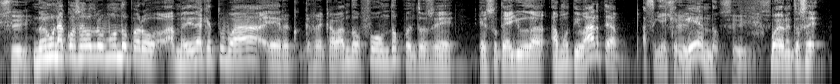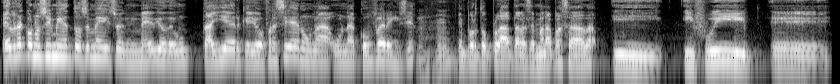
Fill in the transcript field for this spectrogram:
Sí. No es una cosa de otro mundo, pero a medida que tú vas eh, rec- recabando fondos, pues entonces eso te ayuda a motivarte a, a seguir Sí, escribiendo. sí. Bueno, entonces el reconocimiento se me hizo en medio de un taller que ellos ofrecieron, una, una conferencia en Puerto Plata la semana pasada, y, y fui eh,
